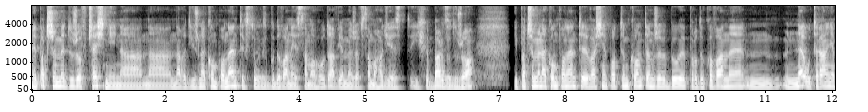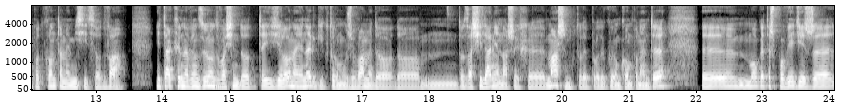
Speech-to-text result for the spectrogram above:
my patrzymy dużo wcześniej na, na nawet już na komponenty, z których zbudowany jest samochód, a wiemy, że w samochodzie jest ich bardzo dużo i patrzymy na komponenty właśnie pod tym kątem, żeby były produkowane mm, neutralnie pod kątem emisji CO2. I tak nawiązując właśnie do tej zielonej energii, którą używamy do, do, mm, do zasilania naszych e, maszyn, które produkują komponenty, yy, mogę też powiedzieć, że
